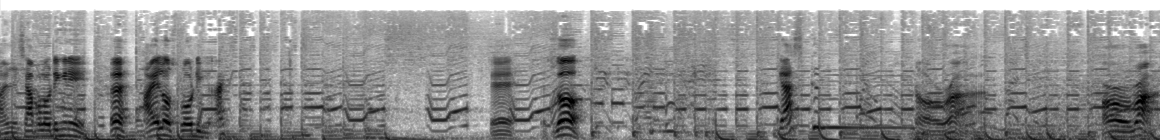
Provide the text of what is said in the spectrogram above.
Namanya siapa loading ini? Eh, Hylos loading. Ah. Oke, let's go. Gasken. Alright. Alright.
